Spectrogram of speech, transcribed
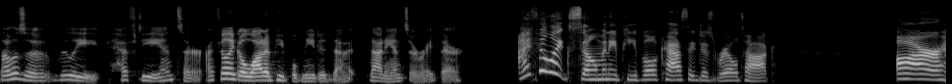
That was a really hefty answer. I feel like a lot of people needed that that answer right there. I feel like so many people, Kassie, just real talk, are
